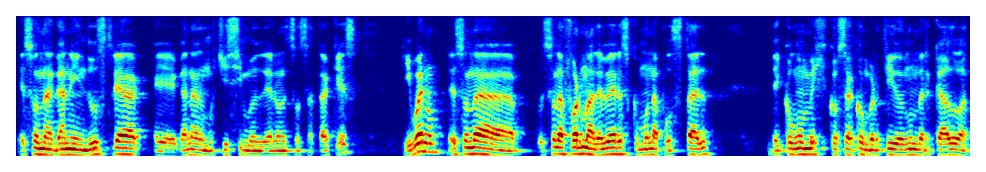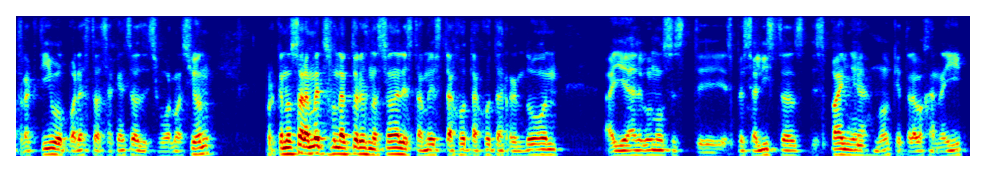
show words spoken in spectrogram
Es una gran industria, eh, ganan muchísimo dinero en estos ataques. Y bueno, es una, es una forma de ver, es como una postal de cómo México se ha convertido en un mercado atractivo para estas agencias de desinformación, porque no solamente son actores nacionales, también está JJ Rendón, hay algunos este, especialistas de España, ¿no? Que trabajan ahí.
